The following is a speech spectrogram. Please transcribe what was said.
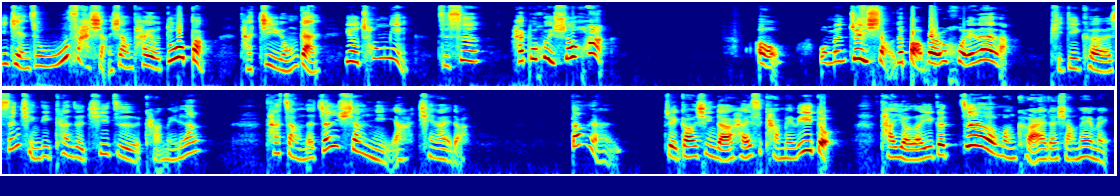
你简直无法想象他有多棒！他既勇敢又聪明，只是还不会说话。哦，我们最小的宝贝儿回来了！皮迪克深情地看着妻子卡梅拉，她长得真像你呀，亲爱的。当然，最高兴的还是卡梅利多，她有了一个这么可爱的小妹妹。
